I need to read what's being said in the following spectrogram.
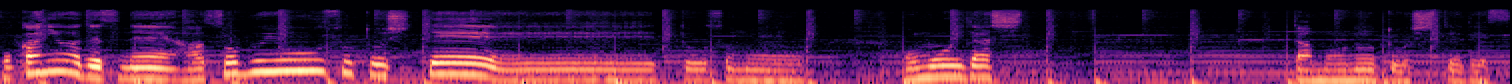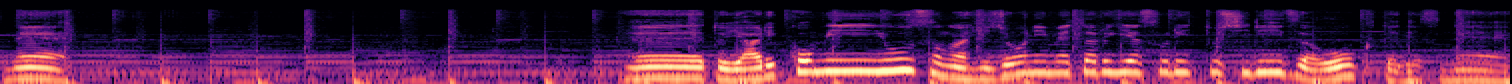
他にはですね、遊ぶ要素として、えー、とその思い出したものとしてですね、えーと、やり込み要素が非常にメタルギアソリッドシリーズは多くてですね、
